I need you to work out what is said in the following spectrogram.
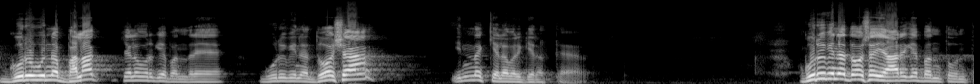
ಗುರುವಿನ ಬಲ ಕೆಲವರಿಗೆ ಬಂದರೆ ಗುರುವಿನ ದೋಷ ಇನ್ನು ಕೆಲವರಿಗಿರುತ್ತೆ ಗುರುವಿನ ದೋಷ ಯಾರಿಗೆ ಬಂತು ಅಂತ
